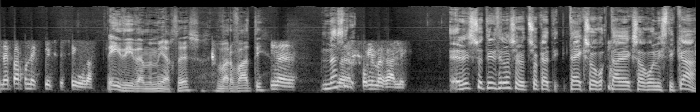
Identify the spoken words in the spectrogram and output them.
να υπάρχουν εκπλήξεις σίγουρα. Ήδη είδαμε μία χθες. Βαρβάτη. Ναι. Να σε- ναι, πολύ μεγάλη. Ε, Ρε Σωτήρη, θέλω να σε ρωτήσω κάτι. Τα, εξω... τα εξαγωνιστικά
